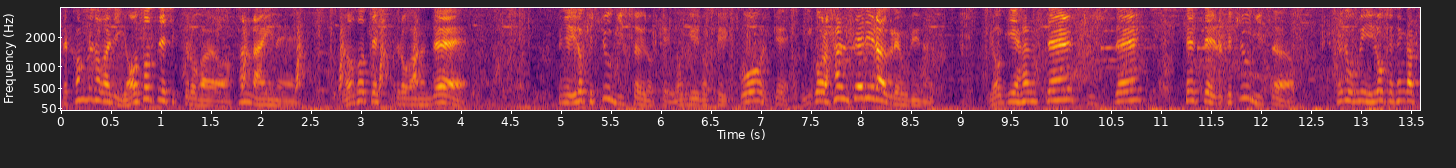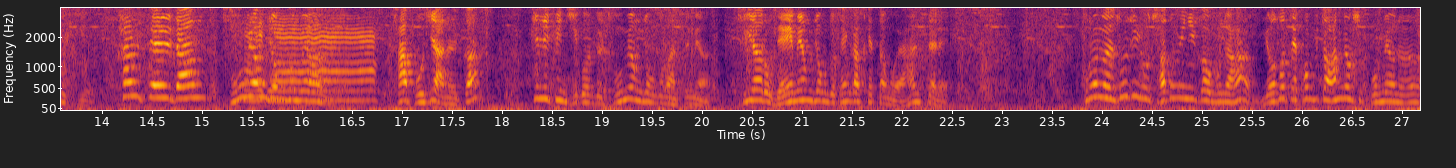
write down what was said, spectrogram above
근데 컴퓨터가 이제 6대씩 들어가요. 한 라인에. 6대씩 들어가는데, 그냥 이렇게 쭉 있어요. 이렇게. 여기 이렇게 있고, 이렇게. 이걸 한 셀이라 그래, 우리는. 여기 한 셀, 두 셀, 세 셀, 이렇게 쭉 있어요. 그래서 우리 이렇게 생각했지. 한 셀당 두 명 정도면 다 보지 않을까? 필리핀 직원들 두 명 정도만 쓰면. 주야로 네 명 정도 생각했던 거야, 한 셀에. 그러면 솔직히 이거 자동이니까 뭐냐, 한, 여섯 대 컴퓨터 한 명씩 보면은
